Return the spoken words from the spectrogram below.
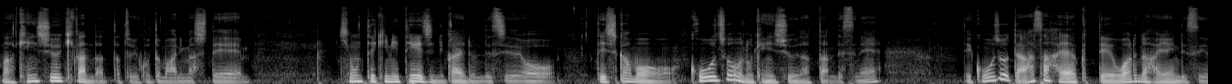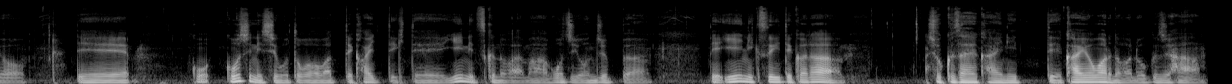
まあ、研修期間だったということもありまして、基本的に定時に帰るんですよ。で、しかも、工場の研修だったんですね。で、工場って朝早くて終わるの早いんですよ。で、5時に仕事が終わって帰ってきて、家に着くのがまあ5時40分。で、家に着いてから、食材買いに行って買い終わるのが6時半。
